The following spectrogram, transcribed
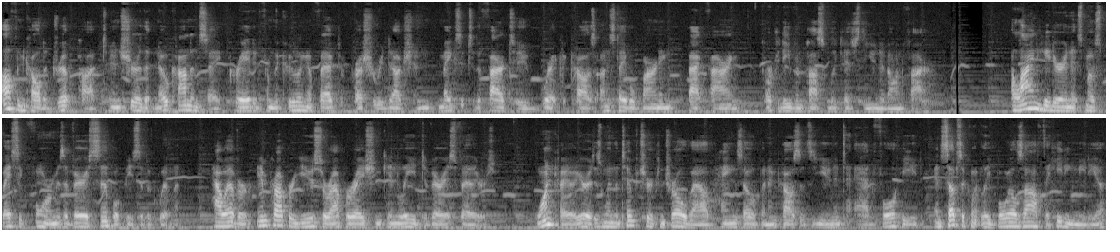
often called a drip pot, to ensure that no condensate created from the cooling effect of pressure reduction makes it to the fire tube where it could cause unstable burning, backfiring, or could even possibly catch the unit on fire. A line heater in its most basic form is a very simple piece of equipment. However, improper use or operation can lead to various failures. One failure is when the temperature control valve hangs open and causes the unit to add full heat and subsequently boils off the heating media,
